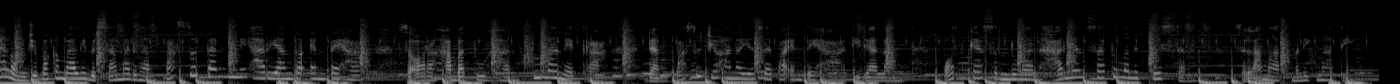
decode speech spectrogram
Shalom, jumpa kembali bersama dengan Pastor Tanwini Haryanto MTH, seorang hamba Tuhan tunanetra, dan Pastor Johanna Yosepa MTH di dalam podcast Rendungan Harian 1 Menit Kristen. Selamat menikmati.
